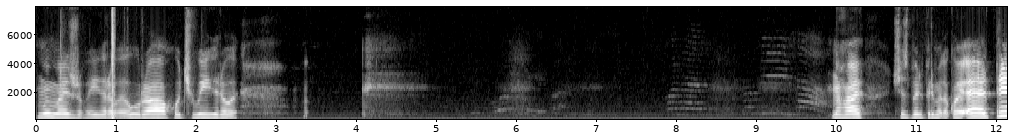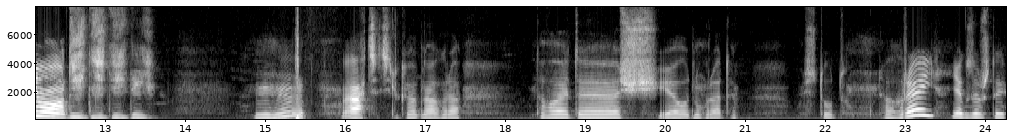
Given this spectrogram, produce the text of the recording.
ми майже виграли. Ура, хоч виграли. Ага, сейчас Бель Примо такой. Эль Примо! Диш, диш, диш, диш. Угу. А, це тільки одна гра. Давайте ще одну грати. Ось тут. Грей, як завжди.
